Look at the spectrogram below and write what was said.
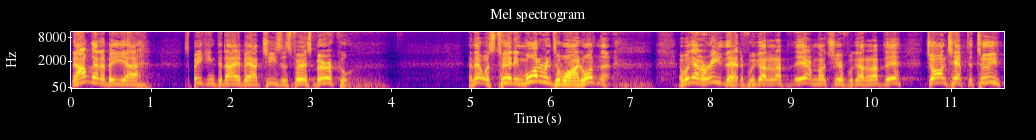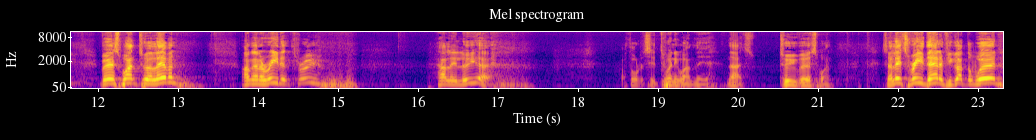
Now, I'm going to be uh, speaking today about Jesus' first miracle. And that was turning water into wine, wasn't it? And we're going to read that if we got it up there. I'm not sure if we got it up there. John chapter 2, verse 1 to 11. I'm going to read it through. Hallelujah. I thought it said 21 there. No, it's 2, verse 1. So let's read that if you got the word.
